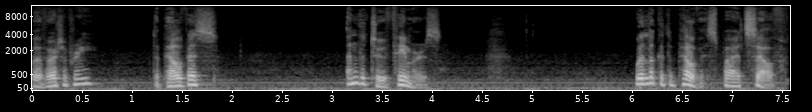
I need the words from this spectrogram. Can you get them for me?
the vertebrae, the pelvis, and the two femurs. We'll look at the pelvis by itself.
